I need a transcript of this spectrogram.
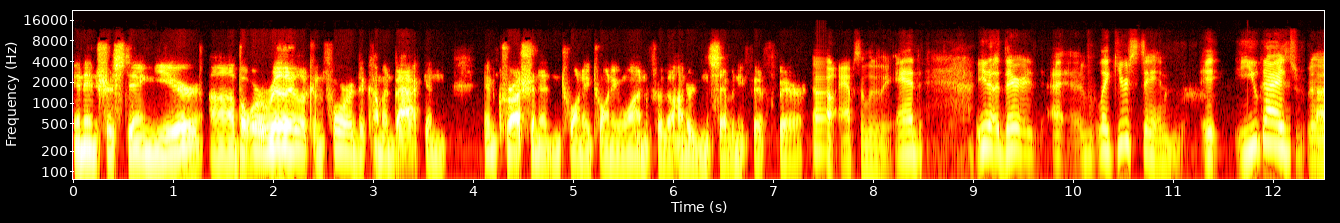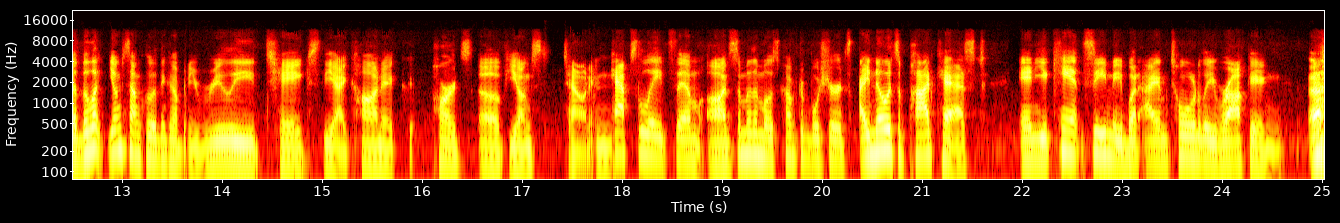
an interesting year uh, but we're really looking forward to coming back and and crushing it in 2021 for the 175th fair Oh, absolutely. And you know, there, uh, like you're saying, it, you guys, uh, the Youngstown Clothing Company really takes the iconic parts of Youngstown and encapsulates them on some of the most comfortable shirts. I know it's a podcast and you can't see me, but I am totally rocking a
